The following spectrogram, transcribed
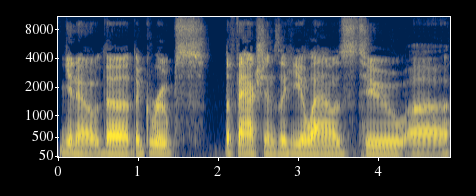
you know the the groups the factions that he allows to uh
